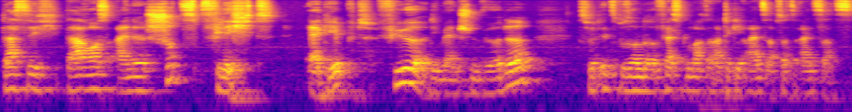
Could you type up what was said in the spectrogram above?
dass sich daraus eine Schutzpflicht ergibt für die Menschenwürde. Das wird insbesondere festgemacht an Artikel 1 Absatz 1 Satz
